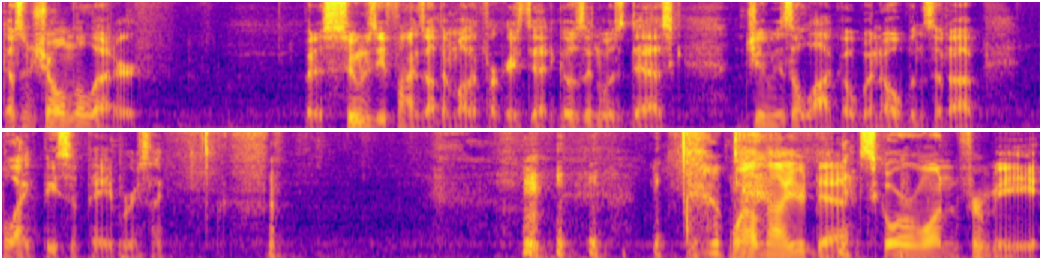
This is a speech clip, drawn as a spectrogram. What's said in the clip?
Doesn't show him the letter. But as soon as he finds out the motherfucker's dead, goes into his desk. Jimmy's a lock open, opens it up, blank piece of paper. It's like, well, now you're dead. Score one for me.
